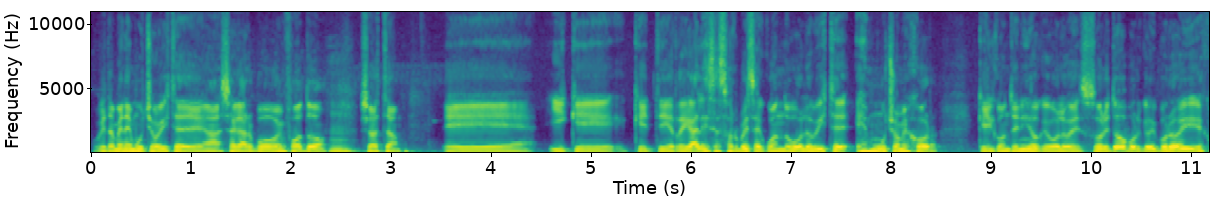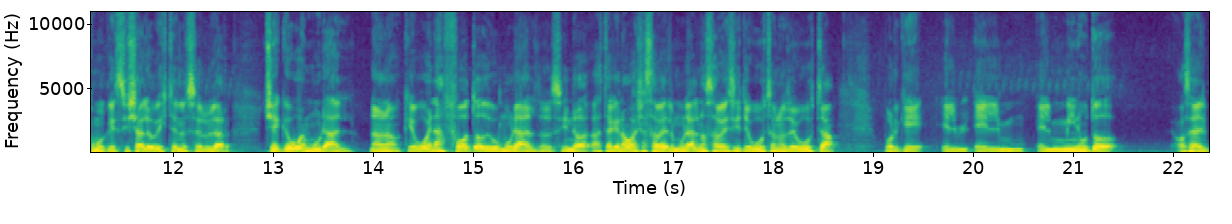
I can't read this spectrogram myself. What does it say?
porque también hay mucho, viste, de, ah, ya garpó en foto, Mm. ya está. Eh, y que, que te regale esa sorpresa cuando vos lo viste es mucho mejor que el contenido que vos lo ves. Sobre todo porque hoy por hoy es como que si ya lo viste en el celular, che, qué buen mural. No, no, qué buena foto de un mural. Entonces, si no, hasta que no vayas a ver el mural no sabes si te gusta o no te gusta, porque el, el- el minuto, o sea, el,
